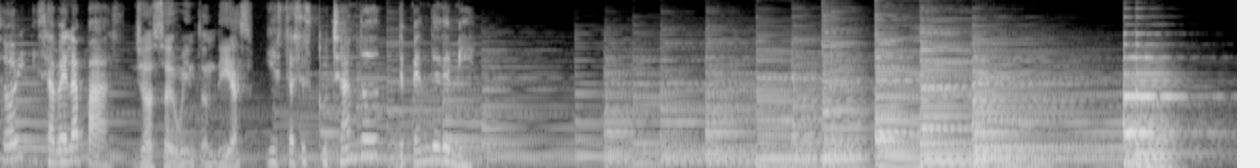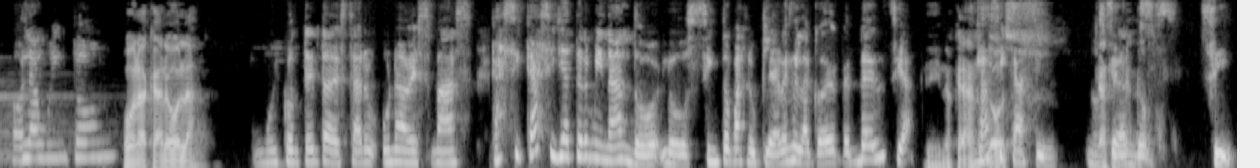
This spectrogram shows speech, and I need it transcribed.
Soy Isabela Paz Yo soy Winton Díaz. y estás escuchando Depende de mí. Hola Winton, Hola Carola. muy contenta de estar una vez más, casi casi ya terminando los síntomas nucleares de la codependencia. Y nos quedan Casi dos. casi, nos Casi, quedan casi. dos. Sí,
